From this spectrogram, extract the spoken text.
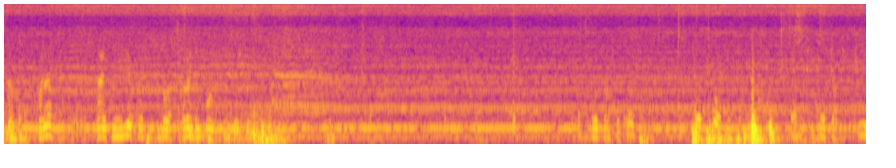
Вперед, так як він є, так і туди, переднім колесом до вперед. Отак, отак. От, от, так, отак. І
